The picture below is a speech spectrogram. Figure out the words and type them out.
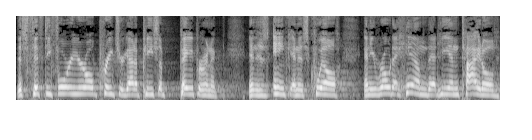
This 54 year old preacher got a piece of paper and, a, and his ink and his quill, and he wrote a hymn that he entitled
